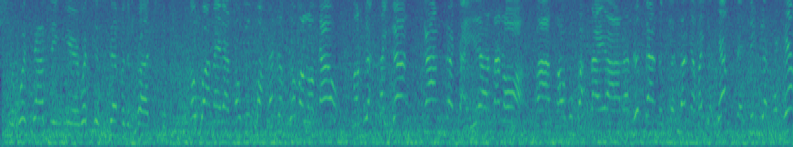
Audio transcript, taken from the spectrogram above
So what's happening here? What's the step of the process of công đoạn này là sau khi quặng đã được đưa vào lò cao và luyện thành gang gang là chảy ra lò và sau công đoạn này là, là nước gang được chuyển sang nhà máy luyện thép để tinh luyện thành thép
